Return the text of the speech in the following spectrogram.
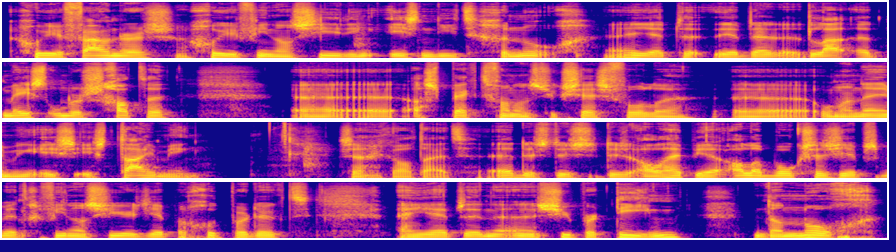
goede founders, goede financiering is niet genoeg. Hebt, je hebt het, het meest onderschatte aspect van een succesvolle onderneming is, is timing zeg ik altijd. Dus, dus, dus al heb je alle boxes, je bent gefinancierd, je hebt een goed product en je hebt een, een super team, dan nog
